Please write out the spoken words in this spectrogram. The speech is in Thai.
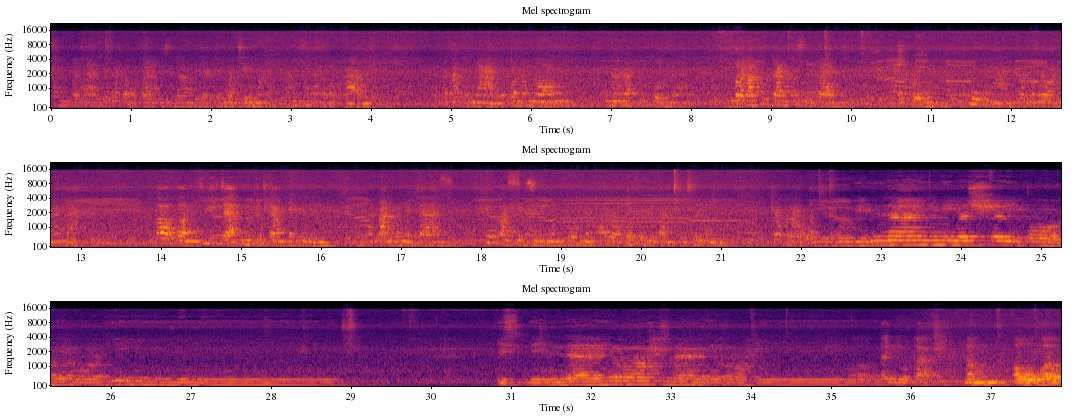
ท่านประธานคณะกรรมการอิสลามจากจังหวัดเชียงใหม่ท่านคณะกรรมการคณะทำงานแล้วก็น้องๆที่น่ารักทุกคนนะต้อนรับทุกท่านเข้าสู่การอบรมผู้บริหารกรรมดอนนะคะก็ก่อนที่จะมีกิจกรรมอย่างอื่นตามกำหนดการเพื่อความเป็นสิริมงคลนะคะเราก็จะมีการเชิญพระมหากษัตริย์ بسم الله الرحمن الرحيم ได้มีโอกาสนำเอา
